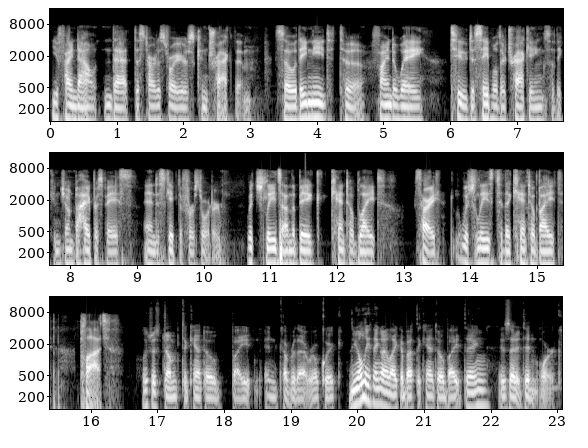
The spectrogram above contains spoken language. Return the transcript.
You find out that the Star Destroyers can track them. So they need to find a way to disable their tracking so they can jump to hyperspace and escape the First Order, which leads on the big Canto Blight. Sorry, which leads to the Canto Bight plot. Let's just jump to Canto Bight and cover that real quick. The only thing I like about the Canto Bight thing is that it didn't work.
